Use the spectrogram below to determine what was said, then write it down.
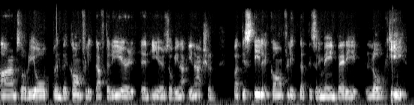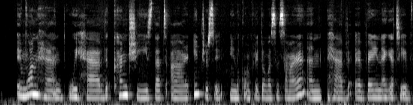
arms or reopen the conflict after years and years of inaction, but it's still a conflict that has remained very low key in one hand, we have the countries that are interested in the conflict of Western Sahara and have a very negative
